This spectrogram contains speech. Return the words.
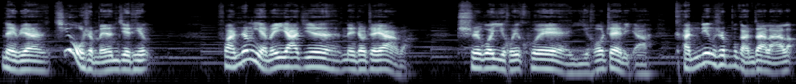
那边就是没人接听。反正也没押金，那就这样吧。吃过一回亏，以后这里啊肯定是不敢再来了。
